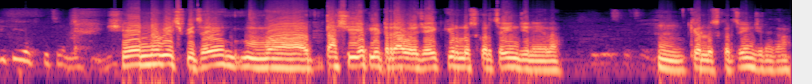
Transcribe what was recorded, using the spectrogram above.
किती हे नऊ एच पीच आहे. ताशी एक लिटर ॲव्हरेज आहे. किर्लोस्करचं इंजिन आहे याला. किर्लोस्करचं इंजिन आहे त्याला.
